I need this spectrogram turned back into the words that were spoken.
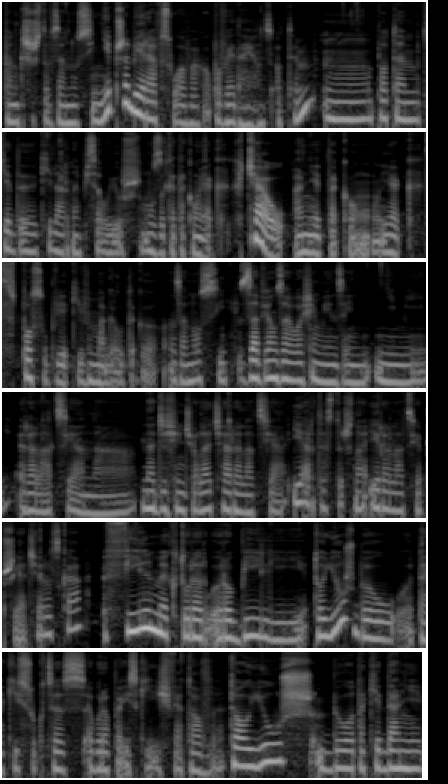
Pan Krzysztof Zanussi nie przebiera w słowach, opowiadając o tym. Mm, potem, kiedy Kilar napisał już muzykę taką, jak chciał, a nie taką, jak sposób, w jaki wymagał tego Zanussi, zawiązała się między nimi relacja na, na dziesięciolecia, relacja i artystyczna i relacja przyjacielska. Filmy, które robili, to już był taki sukces europejski i światowy. To już było takie danie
